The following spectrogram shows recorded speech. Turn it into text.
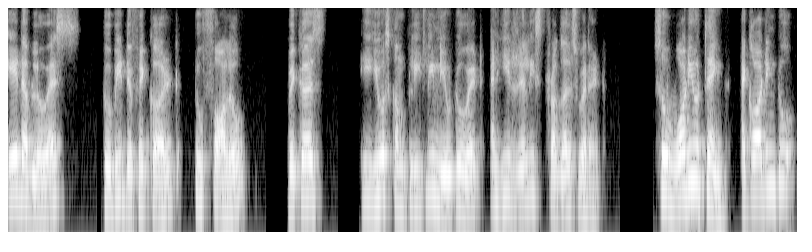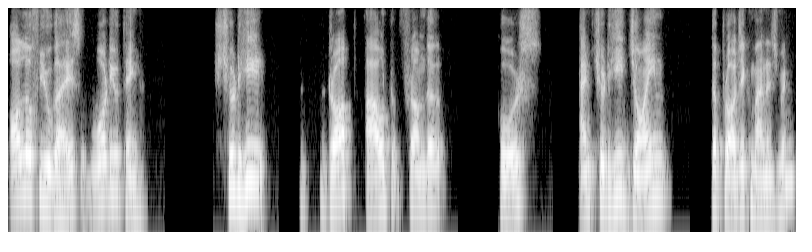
AWS to be difficult to follow because he, he was completely new to it and he really struggles with it. So what do you think? According to all of you guys, what do you think? Should he drop out from the course and should he join the project management?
